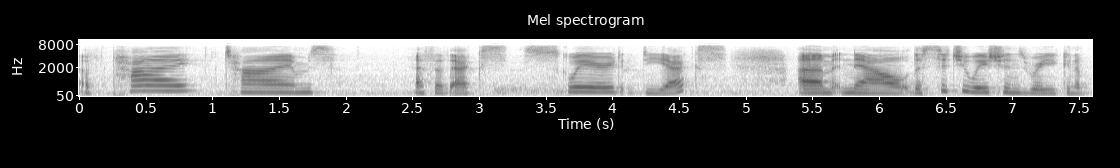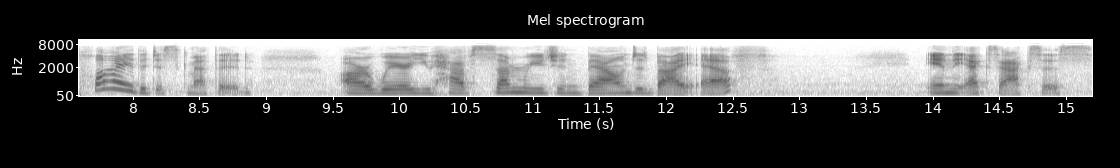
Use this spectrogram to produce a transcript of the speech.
of pi times f of x squared dx. Um, now, the situations where you can apply the disk method are where you have some region bounded by f and the x-axis,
